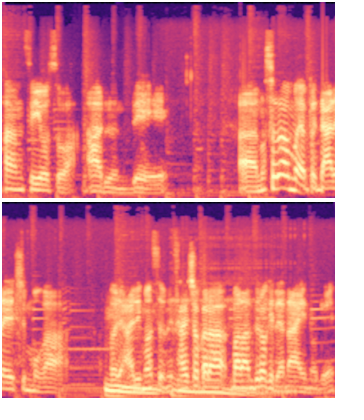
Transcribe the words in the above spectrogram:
反省要素はあるんであのそれはもうやっぱり誰しもがやっぱりありますよね、うん。最初から学んでるわけではないので、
